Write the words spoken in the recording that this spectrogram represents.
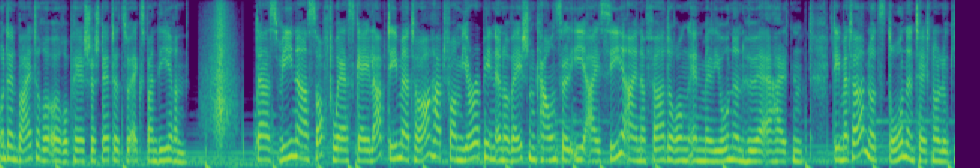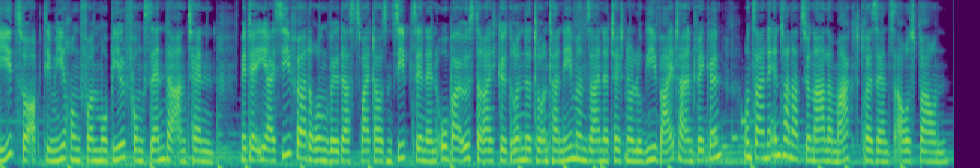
und in weitere europäische Städte zu expandieren. Das Wiener Software Scale-Up Demeter hat vom European Innovation Council EIC eine Förderung in Millionenhöhe erhalten. Demeter nutzt Drohnentechnologie zur Optimierung von Mobilfunksendeantennen. Mit der EIC-Förderung will das 2017 in Oberösterreich gegründete Unternehmen seine Technologie weiterentwickeln und seine internationale Marktpräsenz ausbauen.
